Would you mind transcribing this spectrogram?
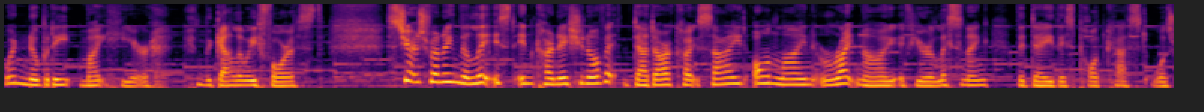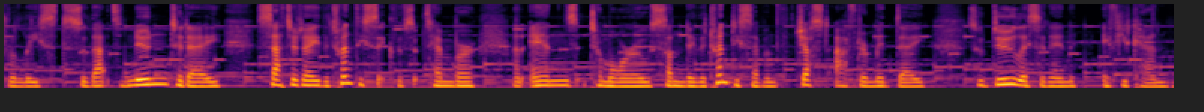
where nobody might hear, in the Galloway Forest. Stuart's running the latest incarnation of it, Da Dark Outside, online right now if you're listening the day this podcast was released. So that's noon today, Saturday the 26th of September, and ends tomorrow, Sunday the 27th, just after midday. So do listen in if you can.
